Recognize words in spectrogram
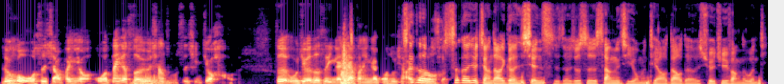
如果我是小朋友，我那个时候有想什么事情就好了。这我觉得这是应该家长应该告诉小孩。这个这个就讲到一个很现实的，就是上一集我们聊到的学区房的问题。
